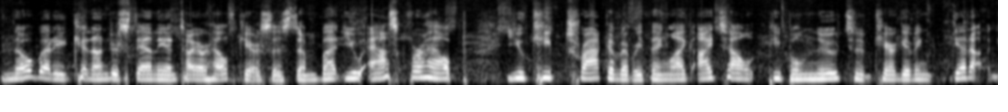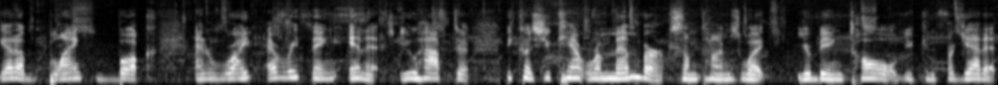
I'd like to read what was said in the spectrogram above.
Nobody can understand the entire healthcare system, but you ask for help. You keep track of everything. Like I tell people new to caregiving, get a get a blank book and write everything in it. You have to because you can't remember sometimes what you're being told. You can forget it.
